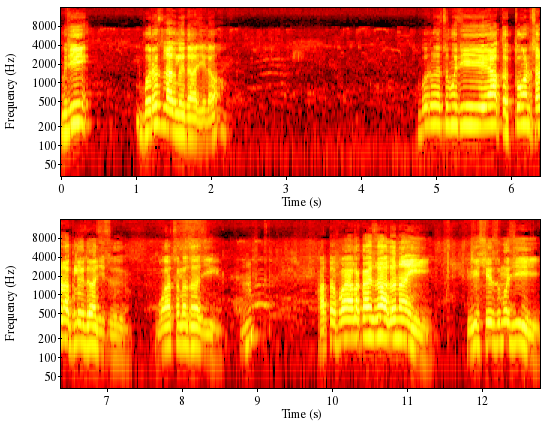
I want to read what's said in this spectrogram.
म्हणजे बरंच लागलं दाजीला. बरंच म्हणजे अख्खं तोंड सडकलंय दाजीचं. वाचला दाजी. हातापायाला काय झालं नाही. विशेष म्हणजे.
